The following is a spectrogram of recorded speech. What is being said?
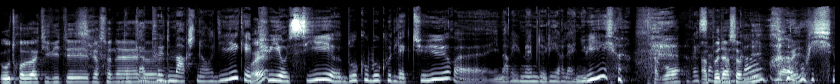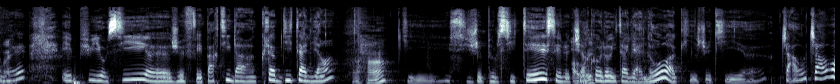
Autre activité personnelle Donc un peu de marche nordique et puis aussi euh, beaucoup beaucoup de lecture. Euh, il m'arrive même de lire la nuit. Ah bon? Un peu d'insomnie Oui, ouais. Et puis aussi, euh, je fais partie d'un club d'Italiens. Uh-huh. qui, si je peux le citer, c'est le ah Circolo Italiano, à qui je dis ciao, ciao.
